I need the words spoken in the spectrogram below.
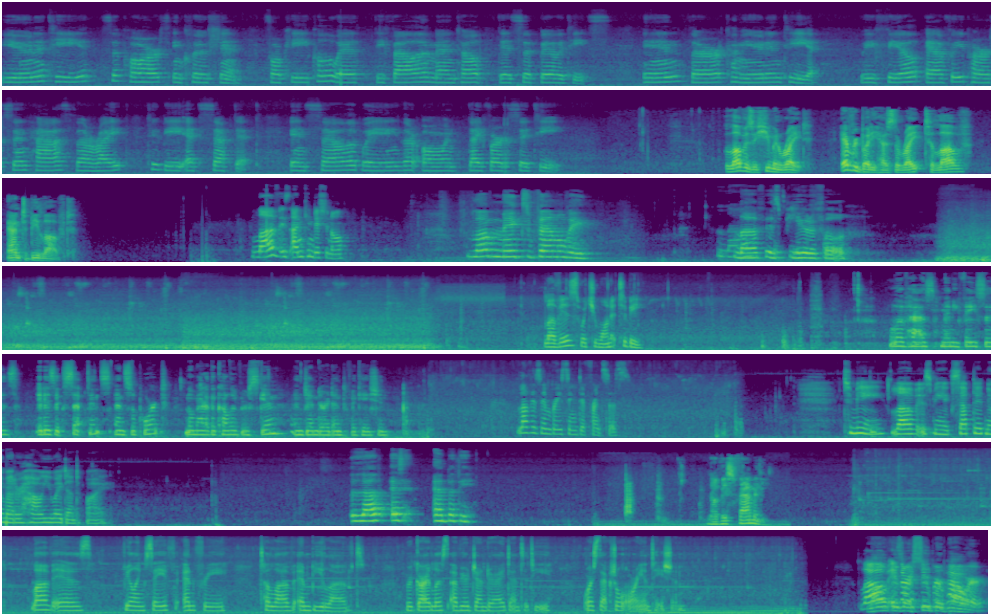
UNITI supports inclusion for people with developmental disabilities in their community. We feel every person has the right to be accepted in celebrating their own diversity. Love is a human right. Everybody has the right to love and to be loved. Love is unconditional. Love makes a family. Love, Love is beautiful. Love is what you want it to be. Love has many faces. It is acceptance and support, no matter the color of your skin and gender identification. Love is embracing differences. To me, love is being accepted no matter how you identify. Love is empathy. Love is family. Love is feeling safe and free to love and be loved, regardless of your gender identity or sexual orientation. Love, Love is, our superpower.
